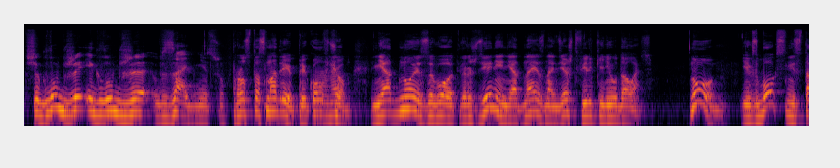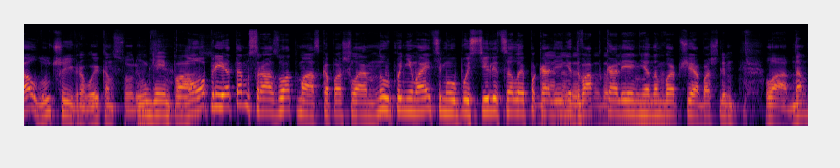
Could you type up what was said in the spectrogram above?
все глубже и глубже в задницу. Просто смотри, прикол в чем. Ни одно из его утверждений, ни одна из надежд Фильке не удалась. Ну, Xbox не стал лучшей игровой консолью. Но при этом сразу отмазка пошла. Ну, вы понимаете, мы упустили целое поколение, Да-да-да-да-да-да-да. два поколения нам вообще обошли. Ладно.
